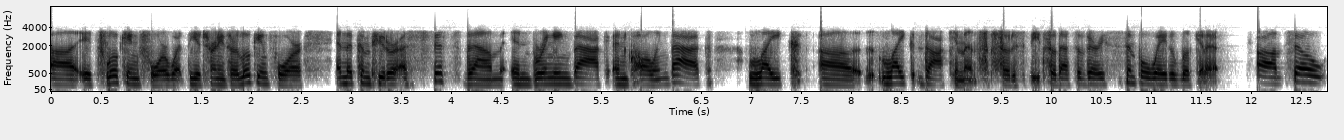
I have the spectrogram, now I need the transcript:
uh, it's looking for, what the attorneys are looking for, and the computer assists them in bringing back and calling back like uh, like documents, so to speak. So that's a very simple way to look at it. Um, so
